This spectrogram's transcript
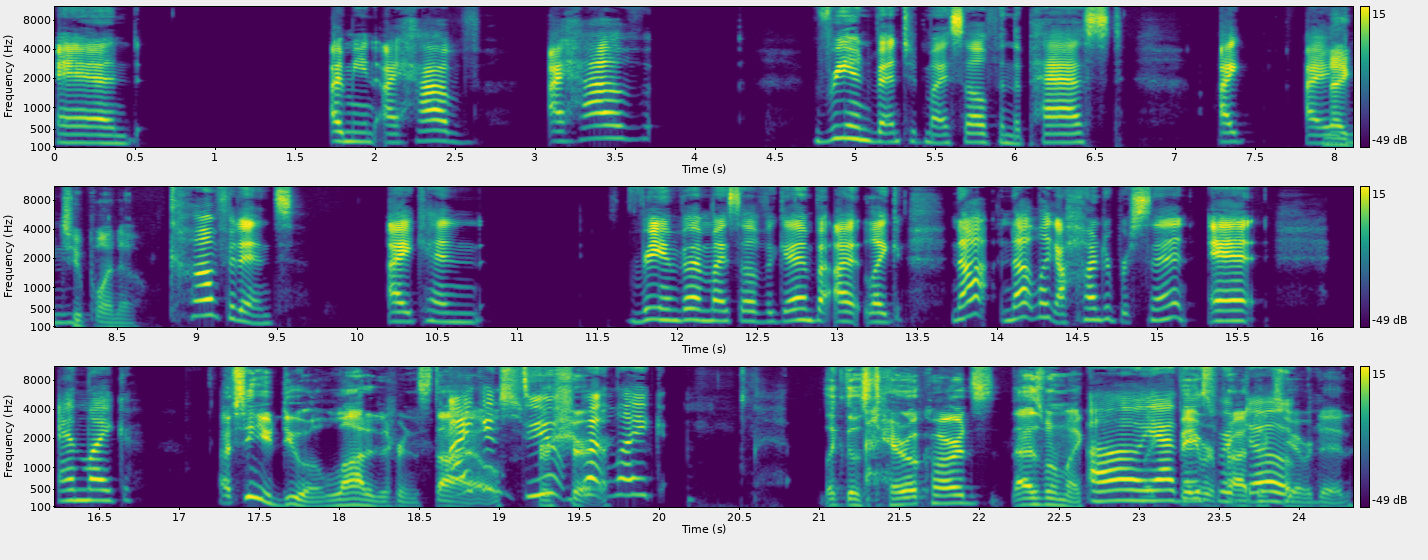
and I mean, I have I have reinvented myself in the past. I I Meg oh. 2.0. confident I can reinvent myself again, but I like not not like a hundred percent and and like I've seen you do a lot of different styles. I can do for sure. but like like those tarot cards, that was one of my oh like, yeah, those favorite were projects dope. you ever did.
